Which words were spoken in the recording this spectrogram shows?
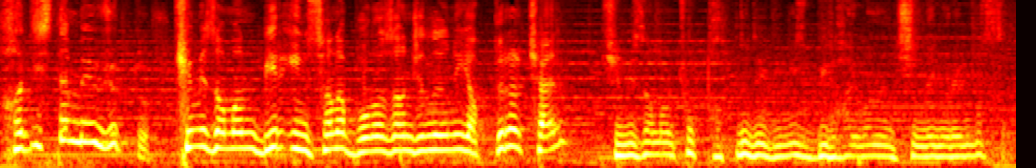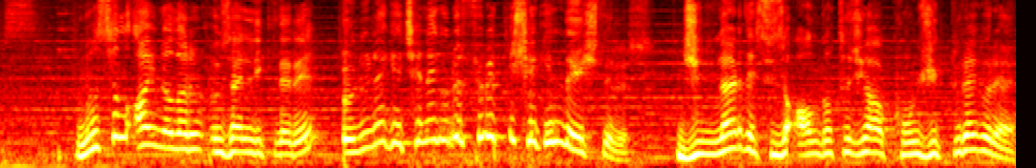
hadiste mevcuttur. Kimi zaman bir insana borazancılığını yaptırırken kimi zaman çok tatlı dediğiniz bir hayvanın içinde görebilirsiniz. Nasıl aynaların özellikleri önüne geçene göre sürekli şekil değiştirir. Cinler de sizi aldatacağı konjüktüre göre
